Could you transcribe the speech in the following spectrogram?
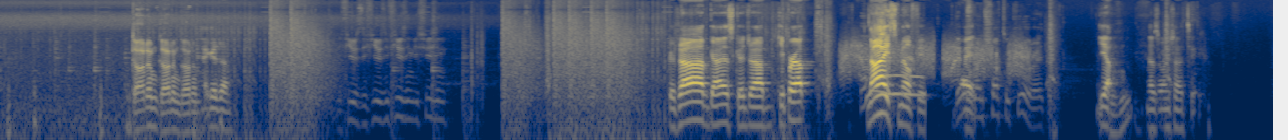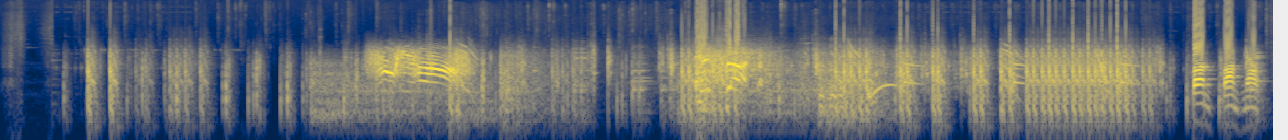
Got him, got him, got him. Yeah, good job. Diffuse, diffuse, diffusing, diffusing. Good job, guys. Good job. Keep her up. Nice, Milfie. There was Right. one shot to kill, right? Yeah. Mhm. That's one shot too. Smoking Bomb. Bomb now.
